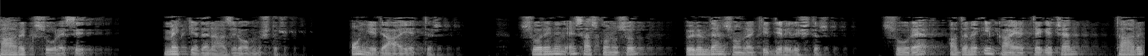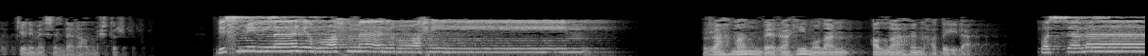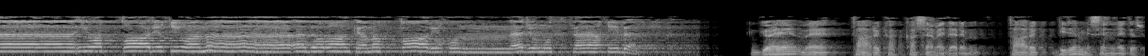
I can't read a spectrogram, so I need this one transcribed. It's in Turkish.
Tarık suresi Mekke'de nazil olmuştur. 17 ayettir. Surenin esas konusu ölümden sonraki diriliştir. Sure adını ilk ayette geçen Tarık kelimesinden almıştır. Bismillahirrahmanirrahim Rahman ve Rahim olan Allah'ın adıyla. وَالسَّمَاءِ وَالطَّارِقِ وَمَا أَدْرَاكَ مَا الطَّارِقُ النَّجْمُ الثَّاقِبُ Göğe ve Tarık'a kasem ederim. Tarık bilir misin nedir?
